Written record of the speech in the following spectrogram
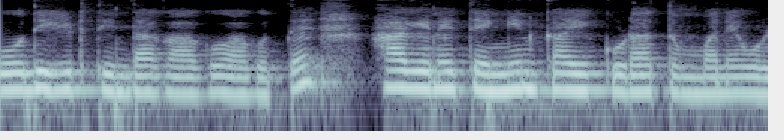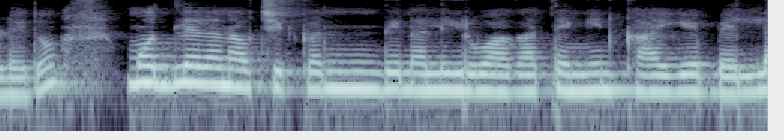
ಗೋಧಿ ಹಿಟ್ಟು ತಿಂದಾಗ ಆಗೋ ಆಗುತ್ತೆ. ಹಾಗೆಯೇ ತೆಂಗಿನಕಾಯಿ ಕೂಡ ತುಂಬಾ ಒಳ್ಳೆಯದು ಮೊದಲೆಲ್ಲ ನಾವು ಚಿಕ್ಕಂದಿನಲ್ಲಿ ಇರುವಾಗ ತೆಂಗಿನಕಾಯಿಗೆ ಬೆಲ್ಲ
